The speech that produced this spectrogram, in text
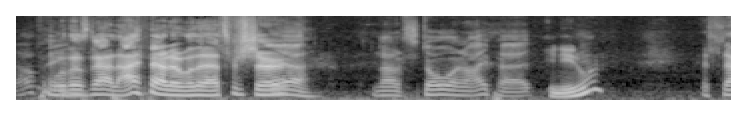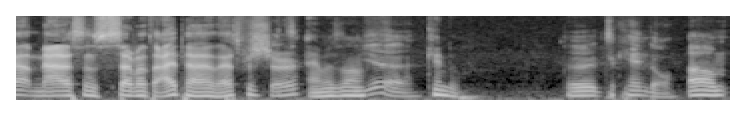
Nothing. Well, there's not an iPad over there, that's for sure. Yeah. Not a stolen iPad. You need one? It's not Madison's seventh iPad, that's for sure. Amazon Yeah. Kindle. Uh, it's a Kindle. Um,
